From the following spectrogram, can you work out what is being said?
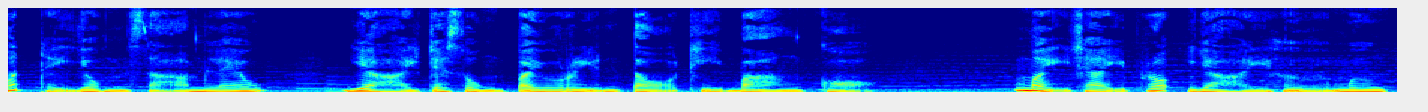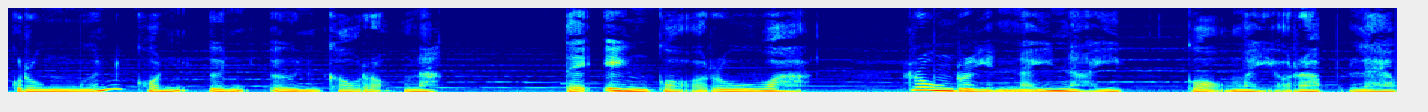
มัธยมสามแล้ว ยายจะส่งไปเรียนต่อที่บางกอกไม่ใช่เพราะยายเห่อเมืองกรุงเหมือนคนอื่นๆเขาหรอกนะ แต่เองก็รู้ว่า โรงเรียนไหนๆก็ไม่รับแล้ว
